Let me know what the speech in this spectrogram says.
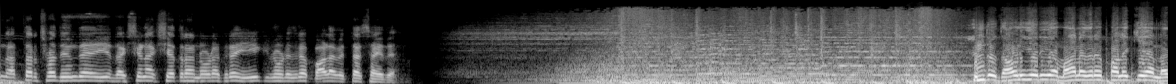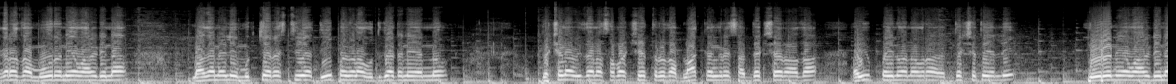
ಒಂದು ಹತ್ತು ವರ್ಷದ ಹಿಂದೆ ಈ ದಕ್ಷಿಣ ಕ್ಷೇತ್ರ ನೋಡಿದ್ರೆ ಈಗ ನೋಡಿದ್ರೆ ಬಹಳ ವ್ಯತ್ಯಾಸ ಇದೆ. ಇಂದು ದಾವಣಗೆರೆಯ ಮಹಾನಗರ ಪಾಲಿಕೆಯ ನಗರದ ಮೂರನೇ ವಾರ್ಡಿನ ಮಗನಹಳ್ಳಿ ಮುಖ್ಯ ರಸ್ತೆಯ ದೀಪಗಳ ಉದ್ಘಾಟನೆಯನ್ನು ದಕ್ಷಿಣ ವಿಧಾನಸಭಾ ಕ್ಷೇತ್ರದ ಬ್ಲಾಕ್ ಕಾಂಗ್ರೆಸ್ ಅಧ್ಯಕ್ಷರಾದ ಅಯ್ಯೂಬ್ ಪೈಲ್ವಾನ್ ಅವರ ಅಧ್ಯಕ್ಷತೆಯಲ್ಲಿ ಮೂರನೇ ವಾರ್ಡಿನ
